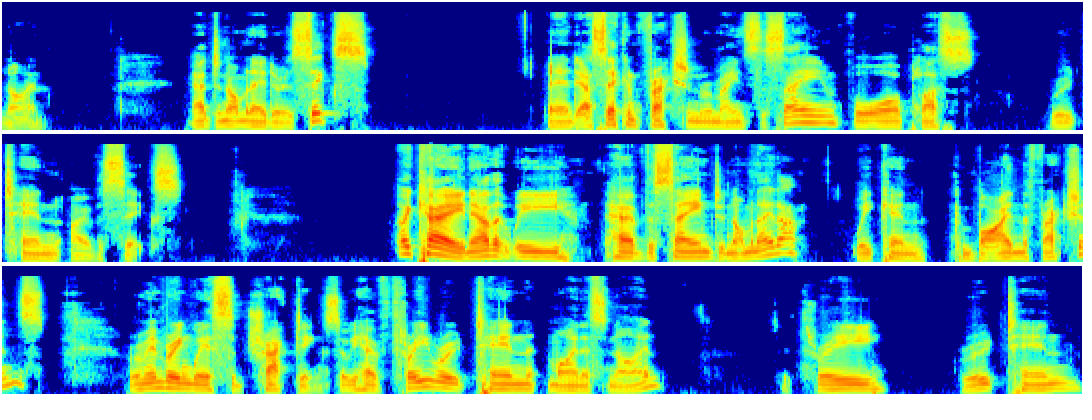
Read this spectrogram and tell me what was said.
9. Our denominator is 6, and our second fraction remains the same, 4 plus root 10 over 6. Okay, now that we have the same denominator, we can combine the fractions. Remembering we're subtracting, so we have 3 root 10 minus 9. So 3 root 10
